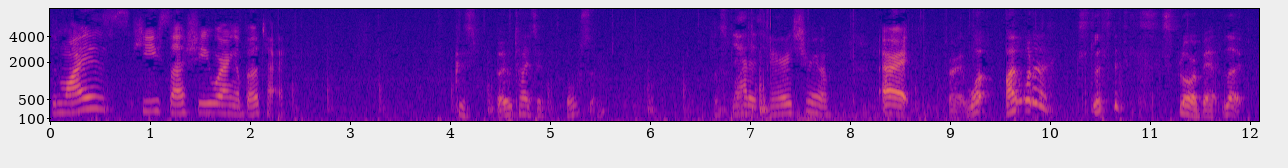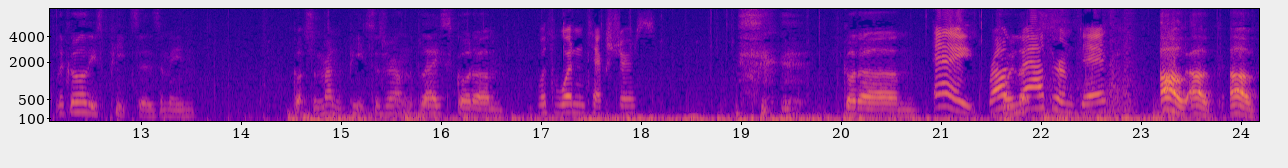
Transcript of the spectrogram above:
Then why is he slash she wearing a bow tie? Because bow ties are awesome. That's why. That is very true. Alright, Right, what I want to let's explore a bit. Look, look at all these pizzas. I mean, got some random pizzas around the place. Got um, with wooden textures. got um. Hey, wrong Toilets. bathroom, dick. Oh, oh, oh!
